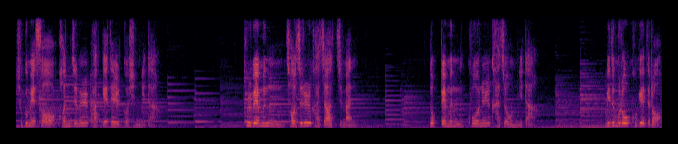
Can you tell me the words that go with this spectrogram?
죽음에서 건짐을 받게 될 것입니다. 불뱀은 저주를 가져왔지만 노뱀은 구원을 가져옵니다. 믿음으로 고개 들어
